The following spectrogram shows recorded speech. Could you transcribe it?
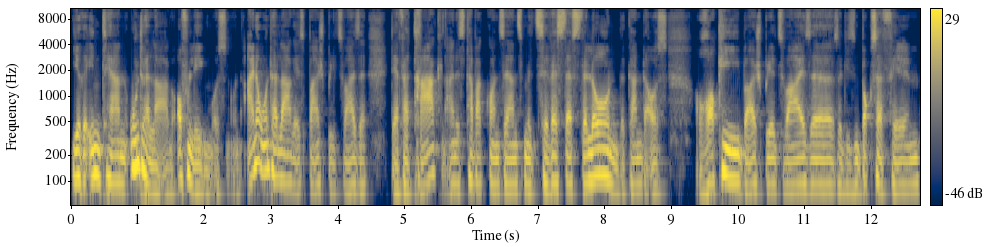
ihre internen Unterlagen offenlegen mussten. Und eine Unterlage ist beispielsweise der Vertrag eines Tabakkonzerns mit Sylvester Stallone, bekannt aus Rocky beispielsweise, also diesen Boxerfilm.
